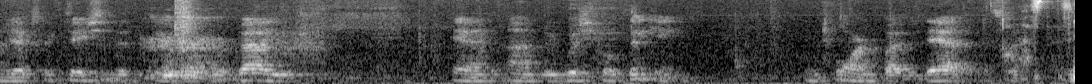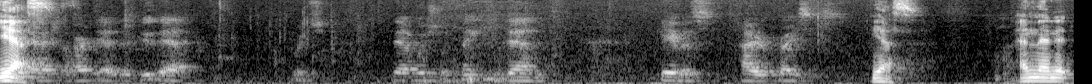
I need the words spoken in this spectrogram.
on the expectation that they would have value, and on the wishful thinking informed by the data. That's what- Yes. Actual hard data to do that, which, that wishful thinking then gave us higher prices. Yes. And then it,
